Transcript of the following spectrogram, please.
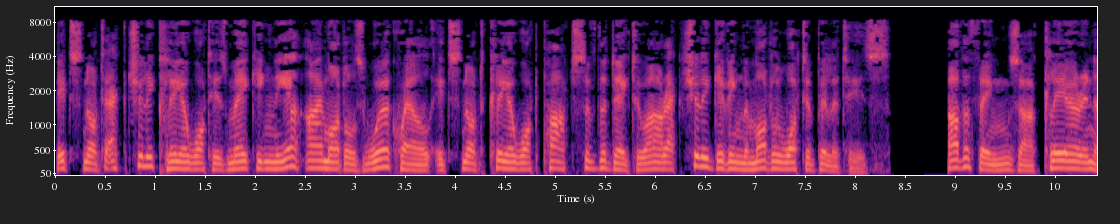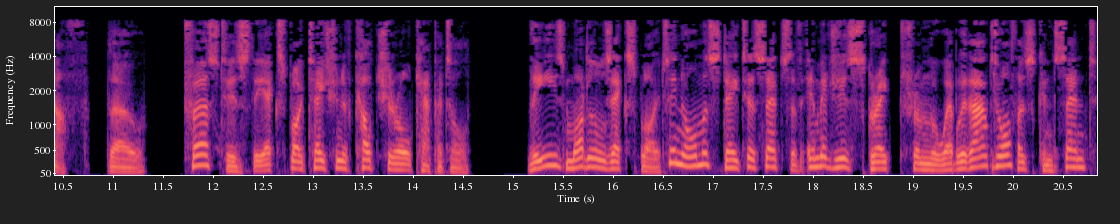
it's not actually clear what is making the AI models work well it's not clear what parts of the data are actually giving the model what abilities. Other things are clear enough, though. First is the exploitation of cultural capital. These models exploit enormous data sets of images scraped from the web without author's consent,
